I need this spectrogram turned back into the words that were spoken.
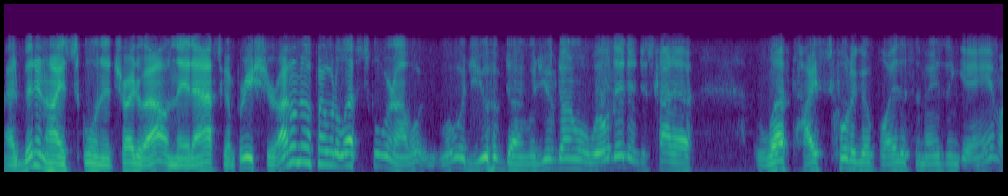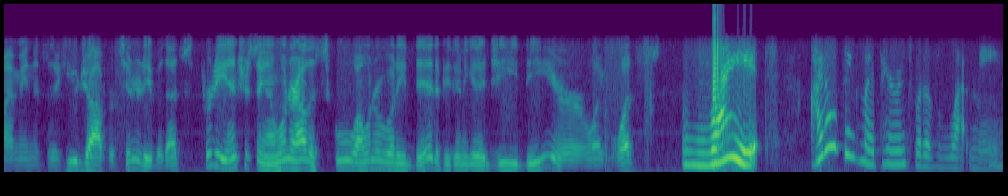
had been in high school and had tried to out and they'd ask. I'm pretty sure I don't know if I would have left school or not. What what would you have done? Would you have done what Will did and just kind of left high school to go play this amazing game? I mean, it's a huge opportunity, but that's pretty interesting. I wonder how the school. I wonder what he did if he's going to get a GED or like what's. Right. I don't think my parents would have let me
